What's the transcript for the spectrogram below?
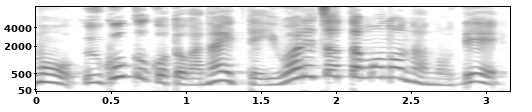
もう動くことがないって言われちゃったものなので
